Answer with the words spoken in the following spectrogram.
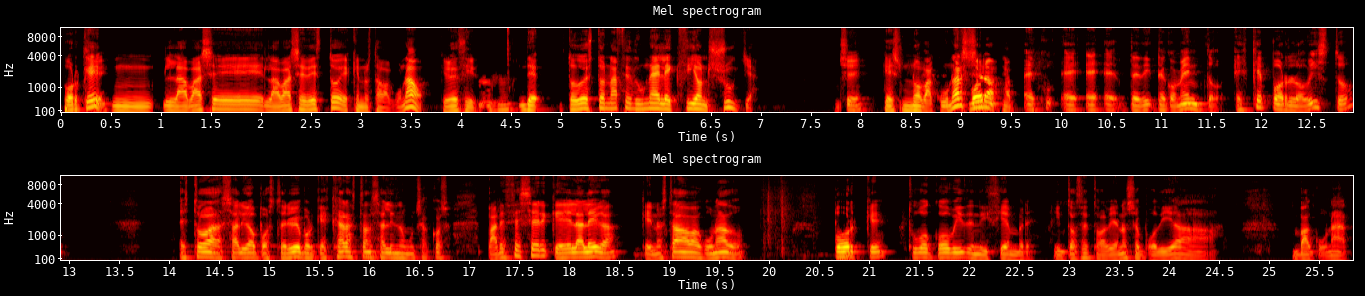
Porque mm, la, base, la base de esto es que no está vacunado. Quiero decir, de, todo esto nace de una elección suya. Sí. Que es no vacunarse. Bueno, eh, eh, eh, te, te comento, es que por lo visto, esto ha salido a posteriori porque es que ahora están saliendo muchas cosas. Parece ser que él alega que no estaba vacunado porque tuvo COVID en diciembre y entonces todavía no se podía vacunar.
